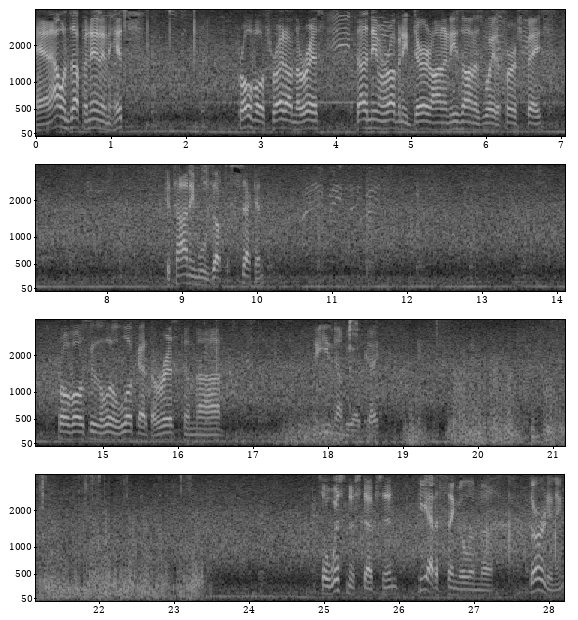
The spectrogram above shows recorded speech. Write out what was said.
And that one's up and in and hits Provost right on the wrist. Doesn't even rub any dirt on it. He's on his way to first base. Gattani moves up to second. Provost gives a little look at the wrist and uh, I think he's going to be okay. So Wisner steps in. He had a single in the third inning.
